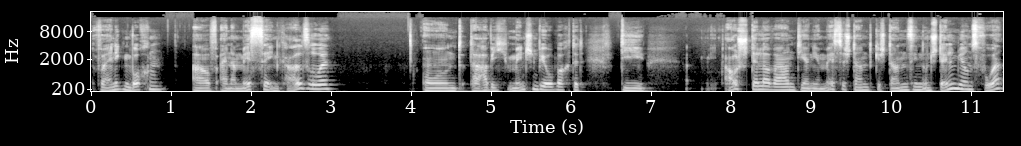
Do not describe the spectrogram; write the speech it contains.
vor einigen Wochen auf einer Messe in Karlsruhe und da habe ich Menschen beobachtet, die Aussteller waren, die an ihrem Messestand gestanden sind. Und stellen wir uns vor,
